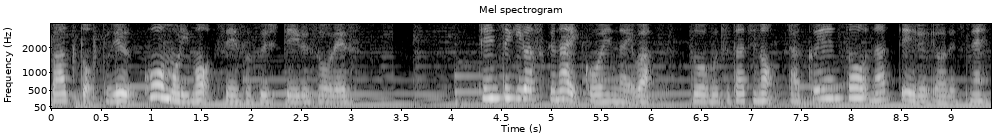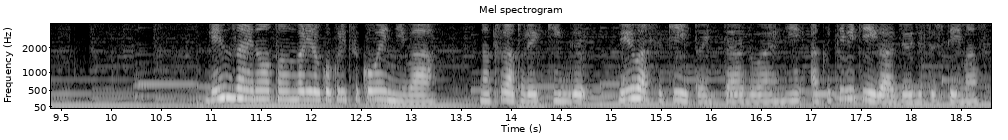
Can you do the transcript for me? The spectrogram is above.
バットというコウモリも生息しているそうです。天敵が少ない公園内は動物たちの楽園となっているようですね。現在のトンガリロ国立公園には夏はトレッキング冬はスキーといった具合にアクティビティが充実しています。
